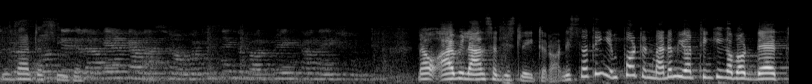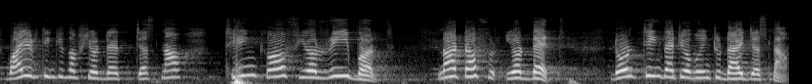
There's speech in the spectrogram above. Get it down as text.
She's not a seeker. Now, I will answer this later on. It's nothing important, madam. You are thinking about death. Why are you thinking of your death just now? Think of your rebirth, not of your death. Don't think that you are going to die just now.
